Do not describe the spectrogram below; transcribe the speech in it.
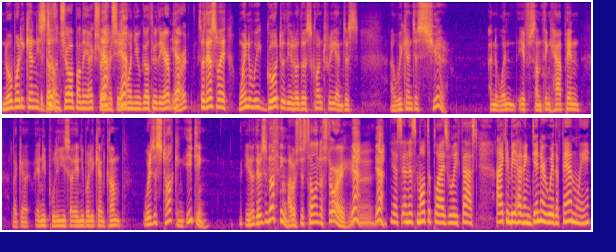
nobody can It steal doesn't show up on the X-ray Yeah, machine yeah. when you go through the airport. so that's why when we go to the, you know this country and just uh, we can just share, and when if something happen, like uh, any police or anybody can come, we're just talking, eating. You know, there's nothing. I was just telling a story. yeah, yeah. Yes, and this multiplies really fast. I can be having dinner with a family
